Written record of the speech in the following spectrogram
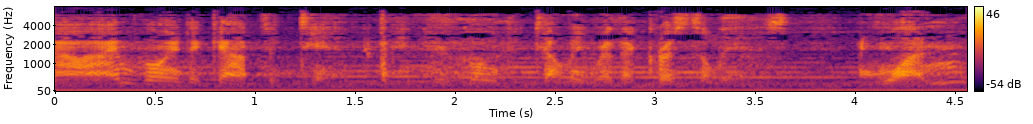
Now I'm going to count to ten, and you're going to tell me where the crystal is. One,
